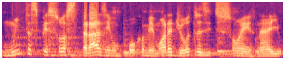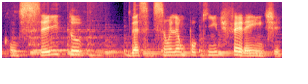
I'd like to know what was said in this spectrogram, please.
muitas pessoas trazem um pouco a memória de outras edições, né, e o conceito dessa edição ele é um pouquinho diferente.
